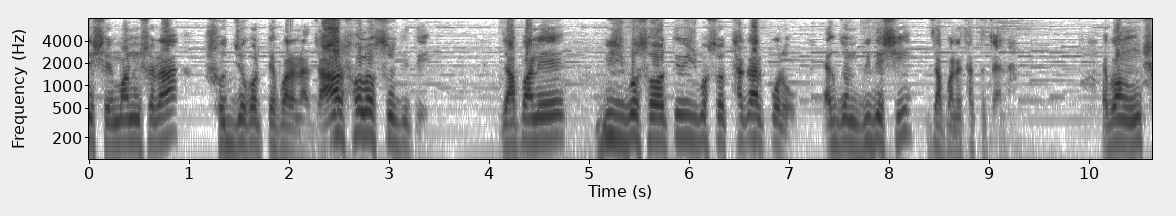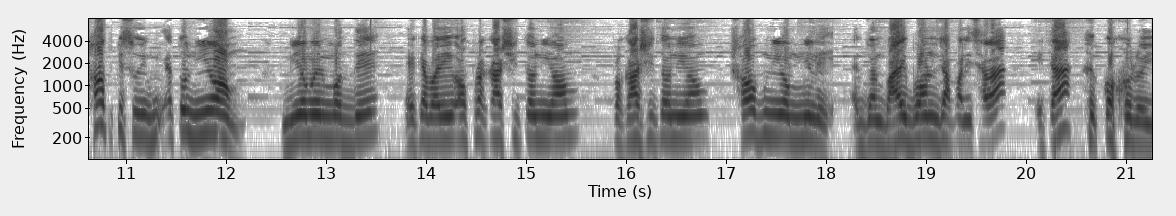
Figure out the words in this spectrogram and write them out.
দেশের মানুষেরা সহ্য করতে পারে না। যার ফলশ্রুতিতে জাপানে বিশ বছর, তিরিশ বছর থাকার পরও একজন বিদেশি জাপানে থাকতে চায় না। এবং সব কিছু এত নিয়ম, নিয়মের মধ্যে একেবারে অপ্রকাশিত নিয়ম, প্রকাশিত নিয়ম, সব নিয়ম মিলে একজন ভাই বোন জাপানি ছাড়া এটা কখনোই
